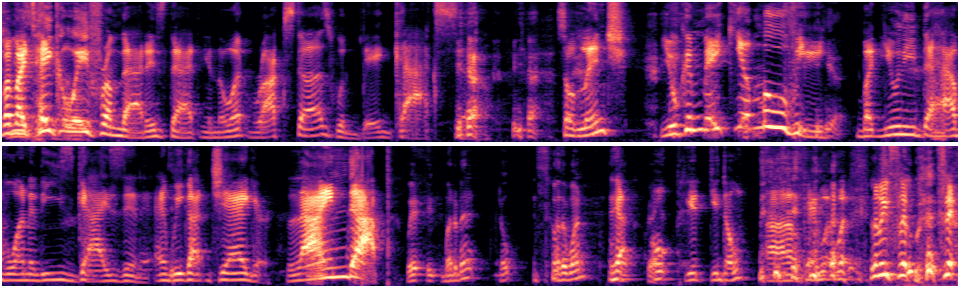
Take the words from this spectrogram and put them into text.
but my takeaway from that is that you know what, rock stars with big cocks. Yeah, yeah. So Lynch, you can make your movie, Yeah. but you need to have one of these guys in it, and we got Jagger lined up. Wait, wait a minute. Nope. Other one? Yeah. Oh, you, you don't? Uh, okay. Let me flip. Flip.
